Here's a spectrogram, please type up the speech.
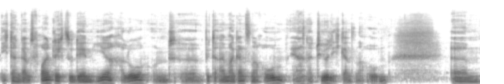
ich dann ganz freundlich zu denen hier, hallo und äh, bitte einmal ganz nach oben. Ja, natürlich ganz nach oben. Ähm,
